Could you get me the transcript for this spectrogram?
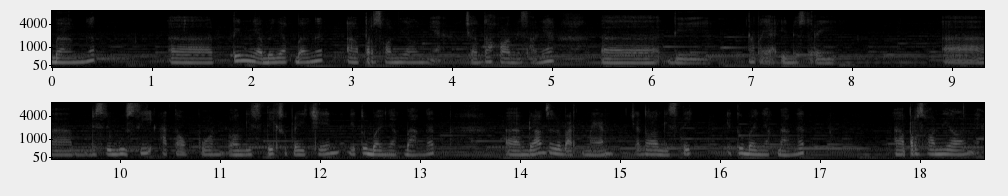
banget uh, timnya banyak banget uh, personilnya. Contoh kalau misalnya uh, di apa ya industri um, distribusi ataupun logistik supply chain itu banyak banget. Um, dalam satu departemen contoh logistik itu banyak banget uh, personilnya.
